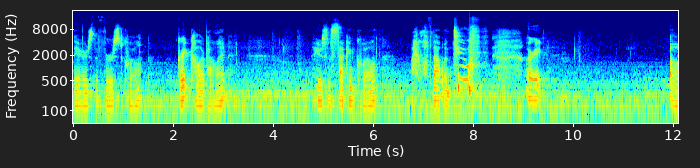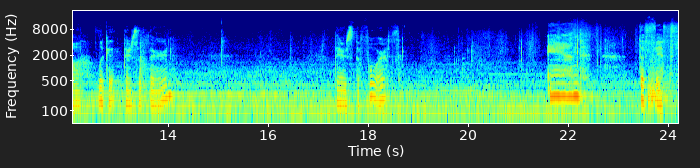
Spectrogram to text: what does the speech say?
There's the first quilt. Great color palette. Here's the second quilt. I love that one too. All right. Oh, look at, there's the third. There's the fourth. And the fifth.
